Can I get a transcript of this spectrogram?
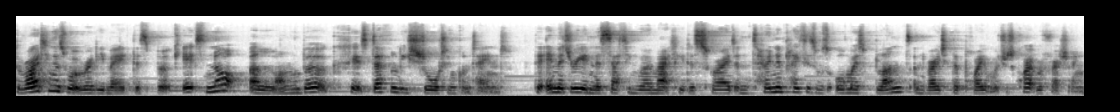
The writing is what really made this book. It's not a long book, it's definitely short and contained. The imagery and the setting were immaculately described, and the tone in places was almost blunt and very to the point, which was quite refreshing.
